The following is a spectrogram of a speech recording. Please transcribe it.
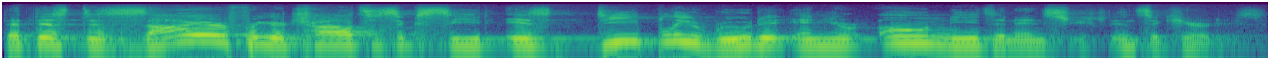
that this desire for your child to succeed is deeply rooted in your own needs and insecurities.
